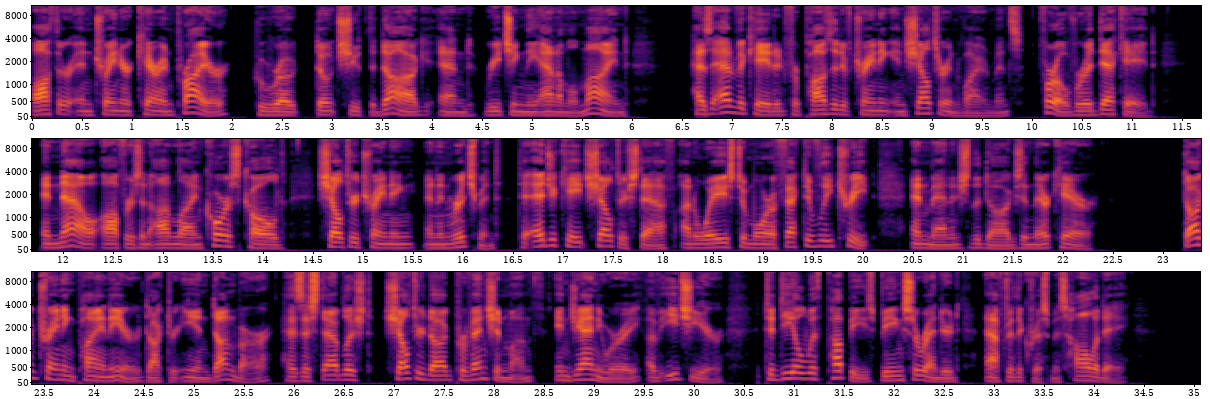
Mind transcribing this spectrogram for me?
Author and trainer Karen Pryor, who wrote Don't Shoot the Dog and Reaching the Animal Mind, has advocated for positive training in shelter environments for over a decade and now offers an online course called Shelter Training and Enrichment to educate shelter staff on ways to more effectively treat and manage the dogs in their care. Dog training pioneer Dr. Ian Dunbar has established Shelter Dog Prevention Month in January of each year to deal with puppies being surrendered after the Christmas holiday.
